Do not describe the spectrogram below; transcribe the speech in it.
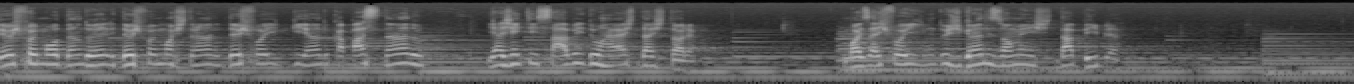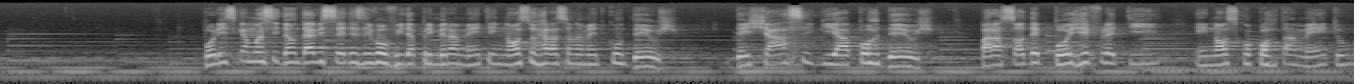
Deus foi moldando ele, Deus foi mostrando, Deus foi guiando, capacitando, e a gente sabe do resto da história. Moisés foi um dos grandes homens da Bíblia. Por isso que a mansidão deve ser desenvolvida primeiramente em nosso relacionamento com Deus. Deixar-se guiar por Deus, para só depois refletir em nosso comportamento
